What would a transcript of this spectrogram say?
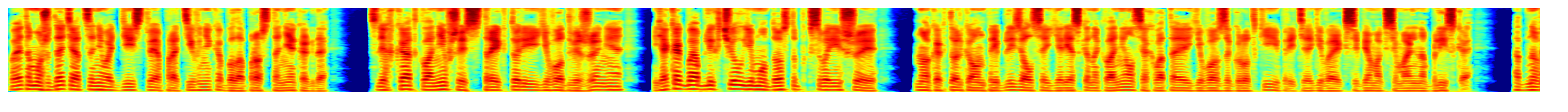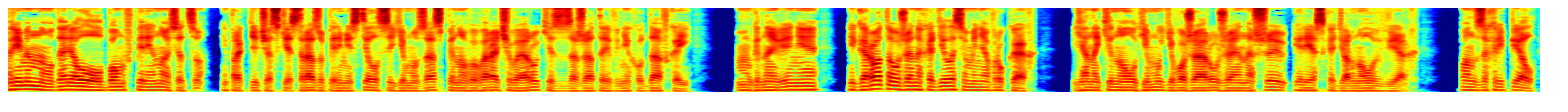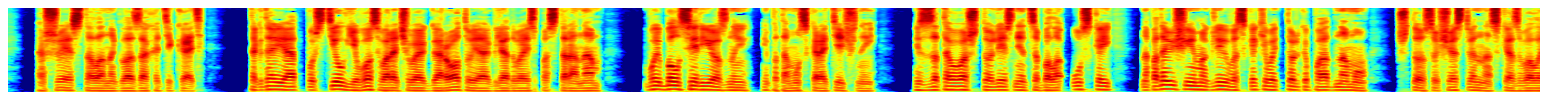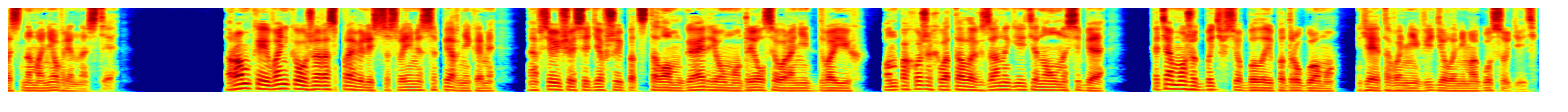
поэтому ждать и оценивать действия противника было просто некогда. Слегка отклонившись с траектории его движения, я как бы облегчил ему доступ к своей шее — но как только он приблизился, я резко наклонился, хватая его за грудки и притягивая к себе максимально близко. Одновременно ударил лбом в переносицу и практически сразу переместился ему за спину, выворачивая руки с зажатой в них удавкой. Мгновение, и горота уже находилась у меня в руках. Я накинул ему его же оружие на шею и резко дернул вверх. Он захрипел, а шея стала на глазах отекать. Тогда я отпустил его, сворачивая гороту и оглядываясь по сторонам. Бой был серьезный и потому скоротечный. Из-за того, что лестница была узкой, нападающие могли выскакивать только по одному, что существенно сказывалось на маневренности. Ромка и Ванька уже расправились со своими соперниками, а все еще сидевший под столом Гарри умудрился уронить двоих. Он, похоже, хватал их за ноги и тянул на себя. Хотя, может быть, все было и по-другому. Я этого не видел и не могу судить.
